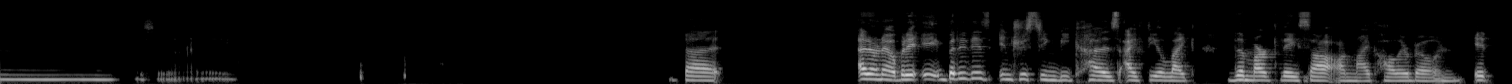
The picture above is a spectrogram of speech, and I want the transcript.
mm, this isn't really. But I don't know, but it, it but it is interesting because I feel like the mark they saw on my collarbone, it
